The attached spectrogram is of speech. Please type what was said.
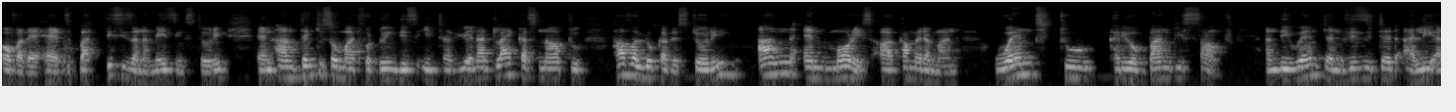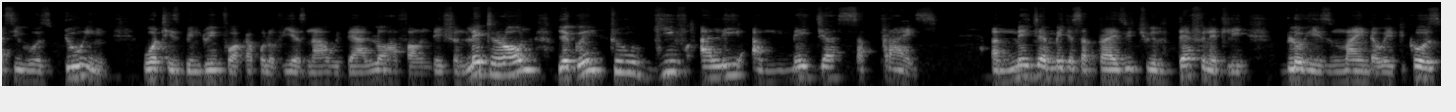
over their heads. But this is an amazing story. And Anne, thank you so much for doing this interview. And I'd like us now to have a look at the story. Anne and Morris, our cameraman, went to Kariobangi South and they went and visited Ali as he was doing what he's been doing for a couple of years now with the Aloha Foundation. Later on, we're going to give Ali a major surprise, a major, major surprise, which will definitely blow his mind away because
